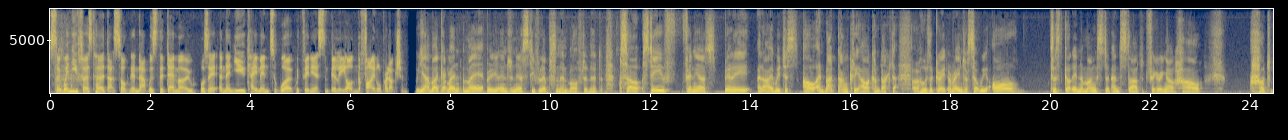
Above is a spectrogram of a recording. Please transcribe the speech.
So when you first heard that song, then that was the demo, was it? And then you came in to work with Finneas and Billie on the final production. Yeah, but I got my my brilliant engineer Steve Lipson involved in it. So Steve, Finneas, Billie, and I, we just oh, and Matt Dunkley, our conductor, who's a great arranger. So we all just got in amongst it and started figuring out how how to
